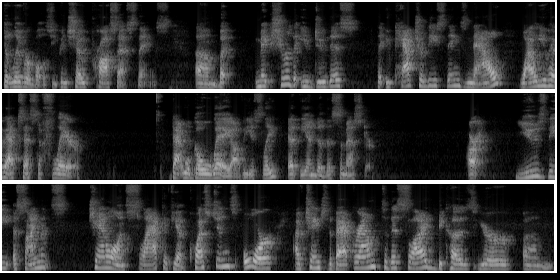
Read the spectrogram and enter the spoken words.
deliverables. You can show process things. Um, but make sure that you do this, that you capture these things now while you have access to Flare. That will go away, obviously, at the end of the semester. All right, use the assignments channel on Slack if you have questions, or I've changed the background to this slide because your, um,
